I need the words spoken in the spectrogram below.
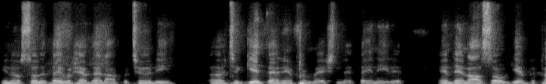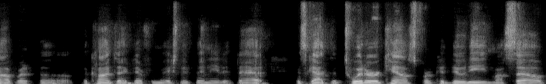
you know, so that they would have that opportunity to get that information that they needed. And then also give the, comp- the contact information if they needed that it's got the Twitter accounts for Codutti, myself,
